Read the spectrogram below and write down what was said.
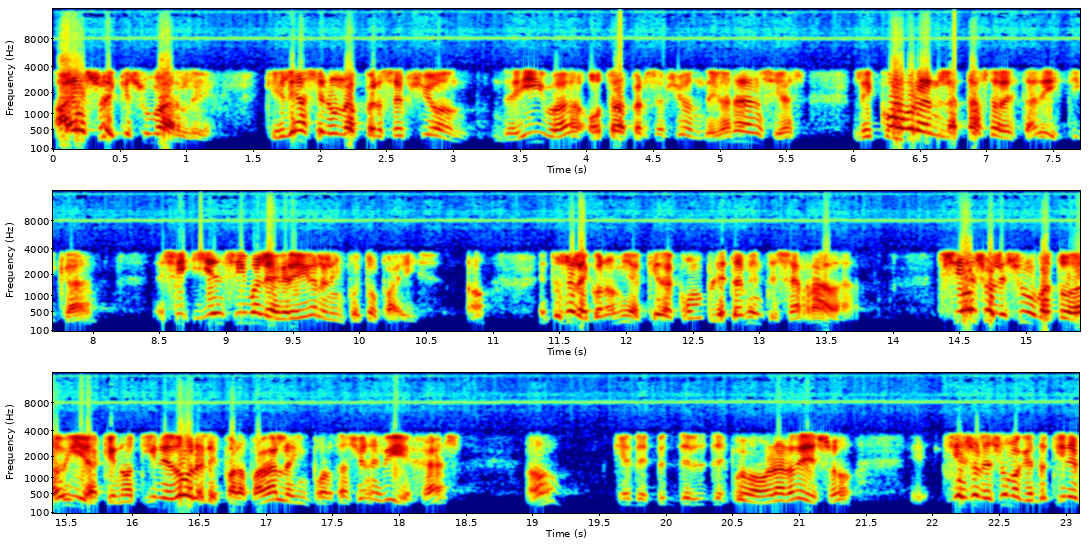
A eso hay que sumarle que le hacen una percepción de IVA, otra percepción de ganancias, le cobran la tasa de estadística sí, y encima le agregan el impuesto país. ¿no? Entonces la economía queda completamente cerrada. Si a eso le suma todavía que no tiene dólares para pagar las importaciones viejas, ¿no? que después vamos a hablar de eso, eh, si a eso le suma que no tiene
